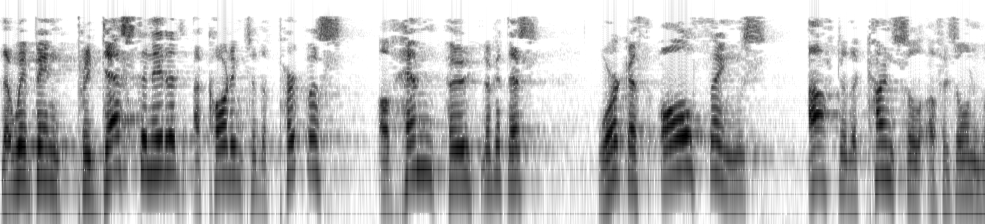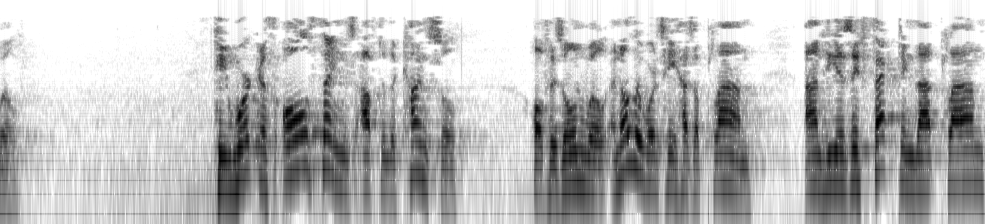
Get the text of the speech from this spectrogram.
that we've been predestinated according to the purpose of Him who, look at this, worketh all things after the counsel of His own will. He worketh all things after the counsel of His own will. In other words, He has a plan, and He is effecting that plan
